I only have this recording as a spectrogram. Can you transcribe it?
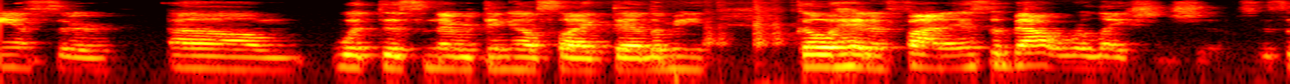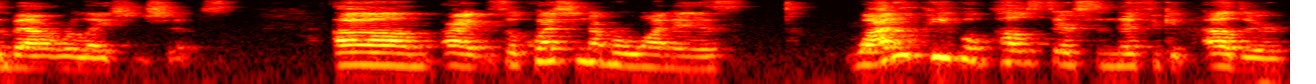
answer um, with this and everything else like that. Let me go ahead and find it. It's about relationships. It's about relationships. Um, all right. So question number one is, why do people post their significant other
